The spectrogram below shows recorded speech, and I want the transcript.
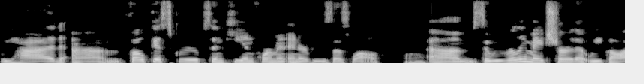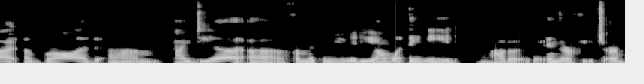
We had um, focus groups and key informant interviews as well. Um, so we really made sure that we got a broad um, idea uh, from the community on what they need mm-hmm. out of in their future.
